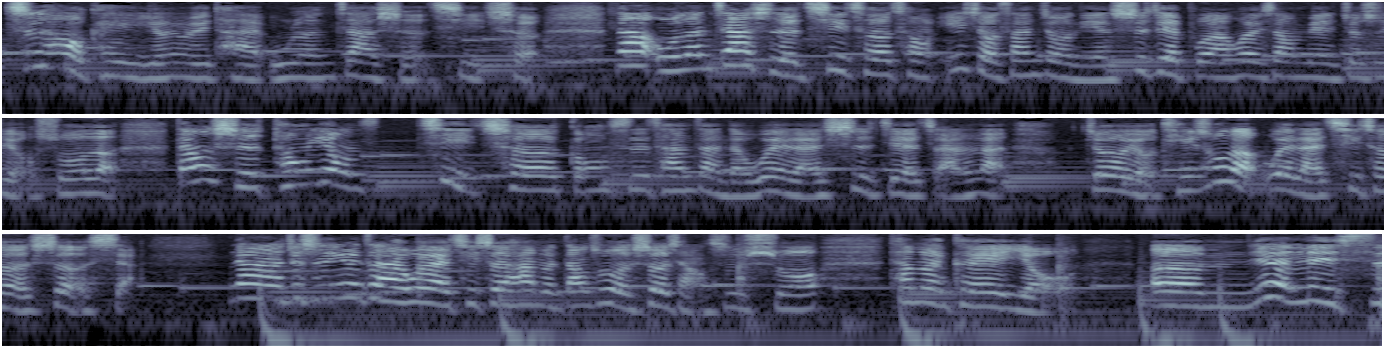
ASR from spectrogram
之后可以拥有一台无人驾驶的汽车。那无人驾驶的汽车，从一九三九年世界博览会上面就是有说了，当时通用汽车公司参展的未来世界展览，就有提出了未来汽车的设想。那就是因为这台未来汽车，他们当初的设想是说，他们可以有，嗯，有点类似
